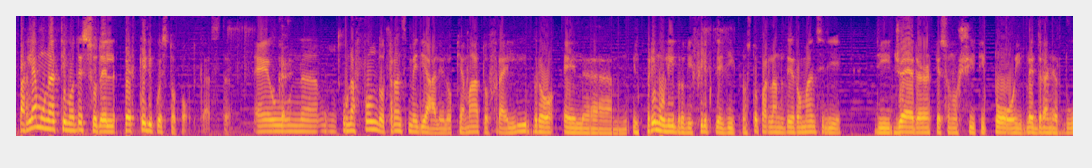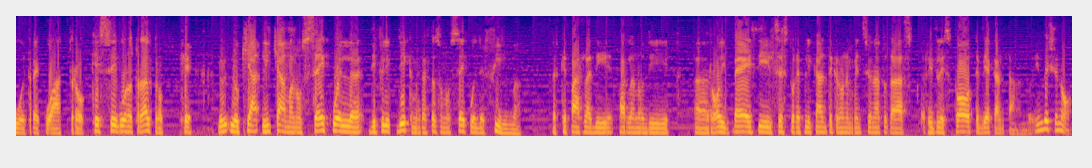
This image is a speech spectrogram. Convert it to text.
parliamo un attimo adesso del perché di questo podcast è okay. un, um, un, affondo transmediale, l'ho chiamato fra il libro e il, um, il primo libro di Philip K. Dick, non sto parlando dei romanzi di, di Jedder che sono usciti poi, Blade Runner 2, 3, 4, che seguono tra l'altro, che chia- li chiamano sequel di Philip Dick, ma in realtà sono sequel del film, perché parla di, parlano di uh, Roy Betty, il sesto replicante che non è menzionato da Ridley Scott e via cantando. Invece no,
